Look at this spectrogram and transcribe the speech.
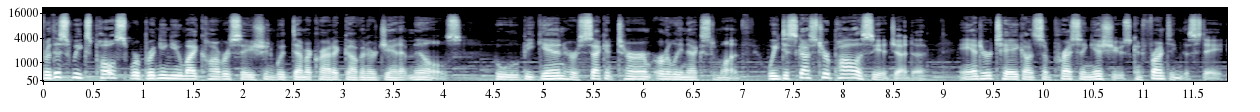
For this week's Pulse, we're bringing you my conversation with Democratic Governor Janet Mills, who will begin her second term early next month. We discussed her policy agenda and her take on some pressing issues confronting the state.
